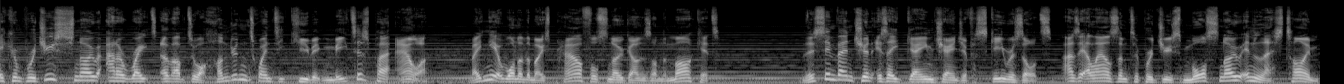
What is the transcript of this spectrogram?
It can produce snow at a rate of up to 120 cubic meters per hour, making it one of the most powerful snow guns on the market. This invention is a game changer for ski resorts, as it allows them to produce more snow in less time,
